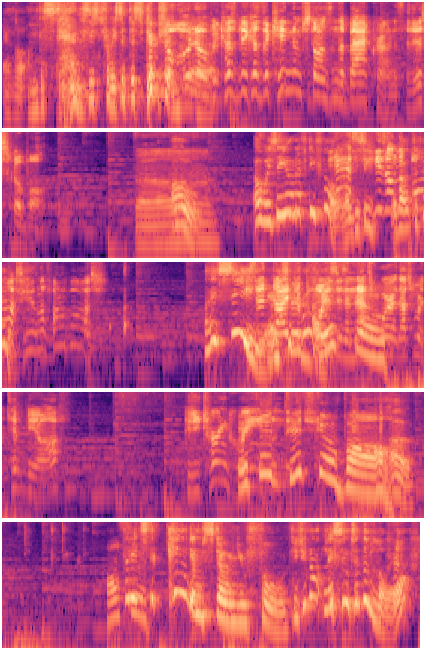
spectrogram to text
ever understand this choice of description. No, no, because because the Kingdom Stone's in the background. It's the disco ball. Uh, oh. Oh, is he on FD4? Yes, is he he's on the about boss. finish? He's on the final boss. I see. He said I died to poison, and that's where that's where it tipped me off. Because you turn green. It's a when they- disco ball. Oh. Also, But it's the Kingdom Stone, you fool! Did you not listen to the law?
